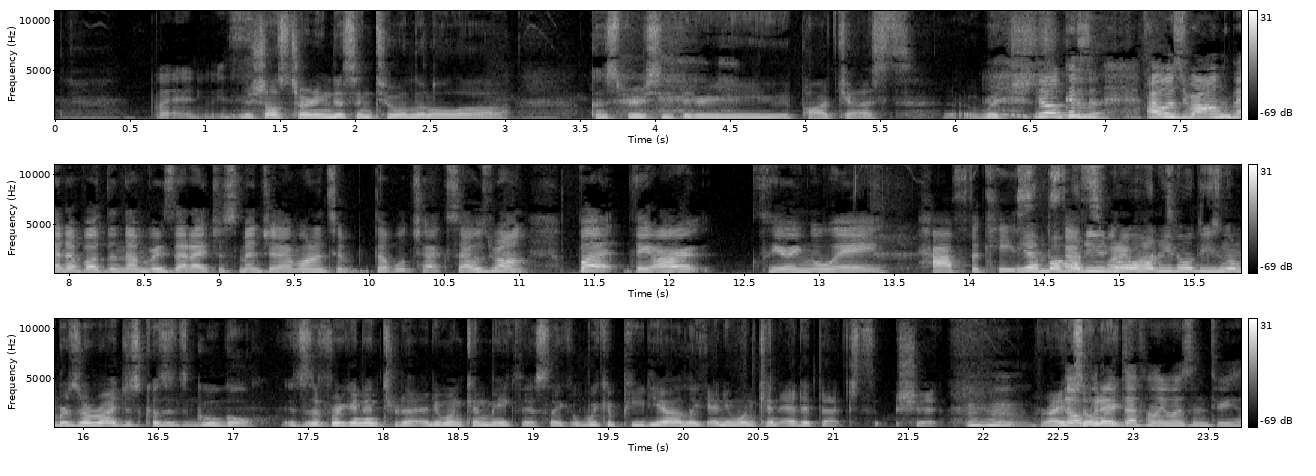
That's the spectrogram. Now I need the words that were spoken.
but anyways. Michelle's turning this into a little uh, conspiracy theory podcast, which No, because I was wrong then about the numbers that I just mentioned. I wanted to double check. So I was wrong. But they are clearing away half the cases. yeah, but how do you know? How do you know these numbers are right? Just because it's Google, it's the freaking internet. Anyone can make this. Like Wikipedia, like anyone can edit that shit, Mhm. right? No, so but like, it definitely wasn't three.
